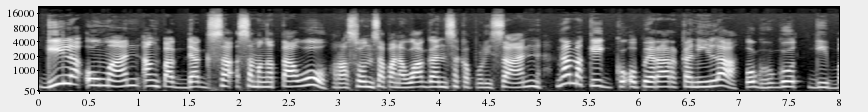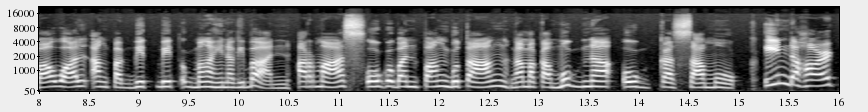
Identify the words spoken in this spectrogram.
Gila uman ang pagdagsa sa mga tawo rason sa panawagan sa kapulisan nga makig-kooperar kanila og hugot gibawal ang pagbitbit og mga hinagiban, armas ug uban pang butang nga makamugna og kasamok. In the heart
